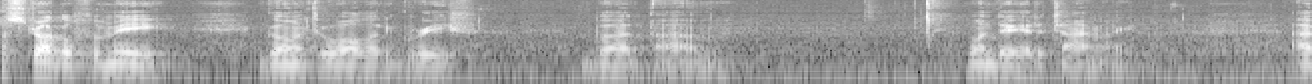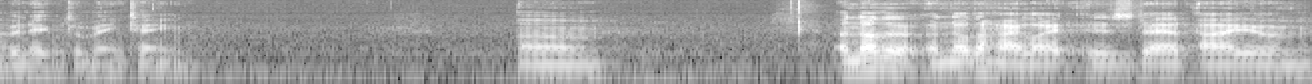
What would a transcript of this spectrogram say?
a struggle for me going through all of the grief, but um, one day at a time, I I've been able to maintain. Um, another another highlight is that I um,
